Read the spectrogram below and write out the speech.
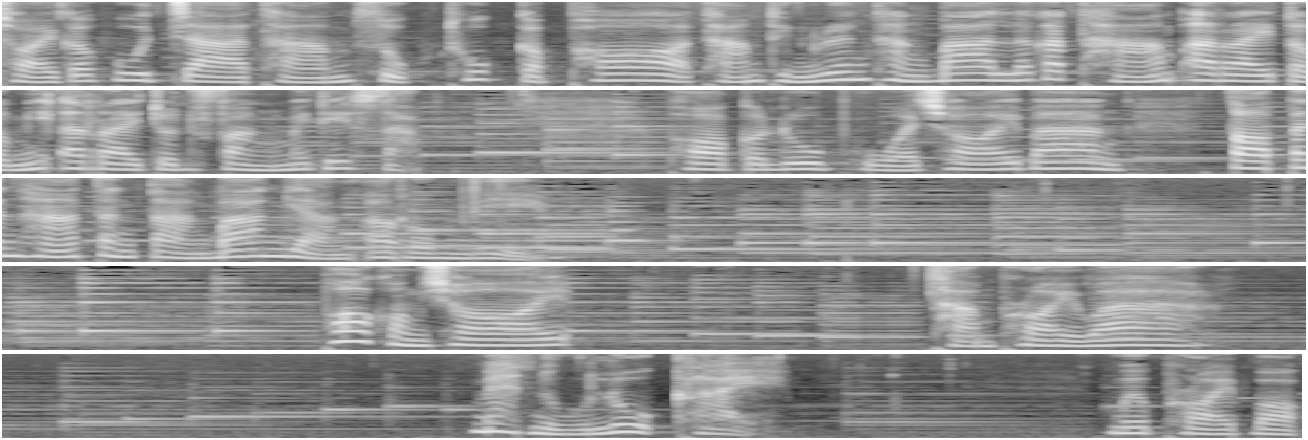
ชอยก็พูดจาถามสุขทุกข์กับพ่อ ถามถึงเรื่องทางบ้านแล้วก็ถามอะไรต่อมิอะไรจนฟังไม่ได้สับพ่อก็รูปหัวช้อยบ้าง ตอบปัญหาต่างๆ บ้างอย่างอารมณ์ดี พ่อของช้อย ถามพลอยว่า แม่หนูลูกใคร เมื่อพลอยบอก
